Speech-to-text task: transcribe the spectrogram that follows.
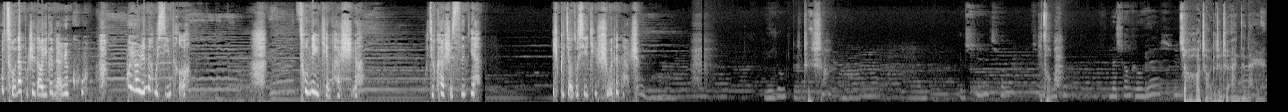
我从来不知道一个男人哭会让人那么心疼。从那一天开始，我就开始思念一个叫做谢天书的男人。真傻，你走吧，去好好找一个真正爱你的男人，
